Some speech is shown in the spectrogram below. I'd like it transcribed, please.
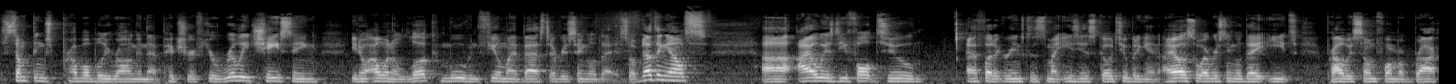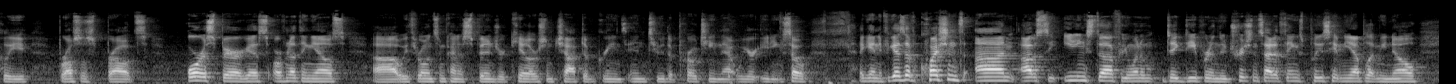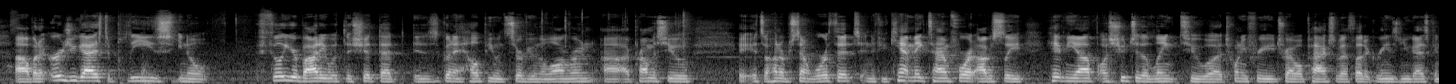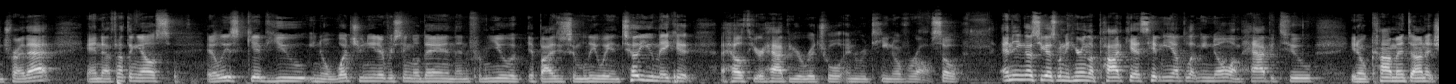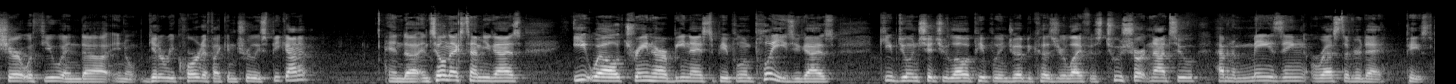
something's probably wrong in that picture. If you're really chasing you know i want to look move and feel my best every single day. So if nothing else uh, i always default to athletic greens because it's my easiest go-to. But again i also every single day eat probably some form of broccoli brussels sprouts or asparagus, or if nothing else, uh, we throw in some kind of spinach or kale or some chopped up greens into the protein that we are eating. So, again, if you guys have questions on obviously eating stuff or you want to dig deeper in the nutrition side of things, please hit me up, let me know. Uh, but I urge you guys to please, you know, fill your body with the shit that is going to help you and serve you in the long run. Uh, I promise you it's 100% worth it. And if you can't make time for it, obviously hit me up. I'll shoot you the link to uh, 20 free travel packs of athletic greens, and you guys can try that. And if nothing else, it at least give you you know what you need every single day, and then from you, it buys you some leeway until you make it a healthier, happier ritual and routine overall. So. Anything else you guys want to hear on the podcast? Hit me up. Let me know. I'm happy to, you know, comment on it, share it with you, and uh, you know, get it recorded if I can truly speak on it. And uh, until next time, you guys, eat well, train hard, be nice to people, and please, you guys, Keep doing shit you love with people you enjoy because your life is too short not to. Have an amazing rest of your day. Peace.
